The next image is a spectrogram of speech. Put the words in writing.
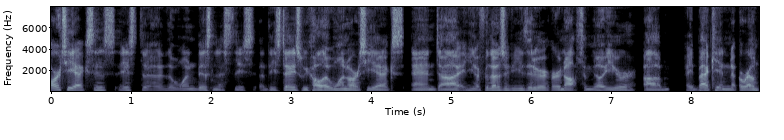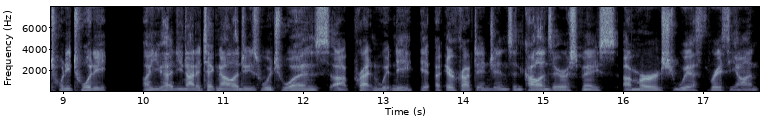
RTX is is the the one business these these days. We call it one RTX, and uh, you know, for those of you that are, are not familiar, um, back in around 2020, uh, you had United Technologies, which was uh, Pratt and Whitney uh, aircraft engines, and Collins Aerospace uh, merged with Raytheon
